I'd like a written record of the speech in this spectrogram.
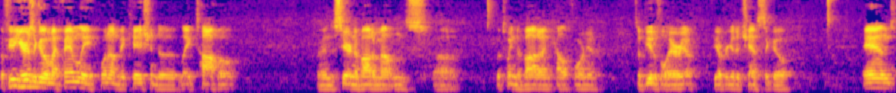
A few years ago, my family went on vacation to Lake Tahoe in the Sierra Nevada mountains uh, between Nevada and California. It's a beautiful area if you ever get a chance to go. And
